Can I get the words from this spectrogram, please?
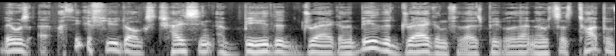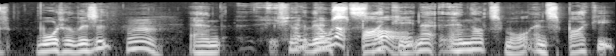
there was, uh, I think, a few dogs chasing a bearded dragon. A bearded dragon, for those people that don't know, it's a type of water lizard. And if you look. And- they're all spiky, small. no, and not small and spiky.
